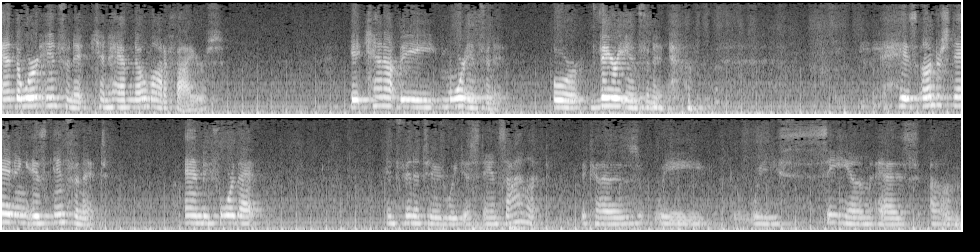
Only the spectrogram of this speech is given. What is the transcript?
And the word infinite can have no modifiers. It cannot be more infinite or very infinite. His understanding is infinite. And before that infinitude, we just stand silent because we, we see him as um,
